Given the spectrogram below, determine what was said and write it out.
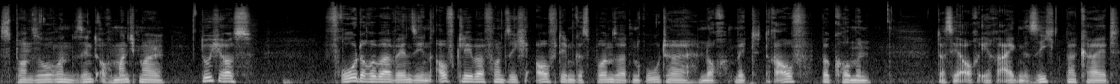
Sponsoren sind auch manchmal durchaus froh darüber, wenn Sie einen Aufkleber von sich auf dem gesponserten Router noch mit drauf bekommen, dass Sie auch Ihre eigene Sichtbarkeit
